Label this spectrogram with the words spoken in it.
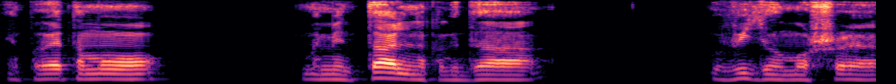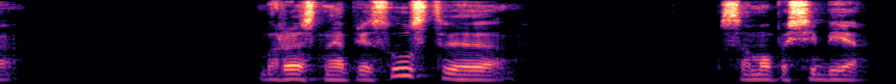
И поэтому моментально, когда увидел Моше божественное присутствие само по себе,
